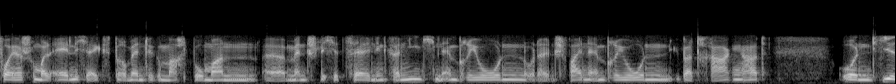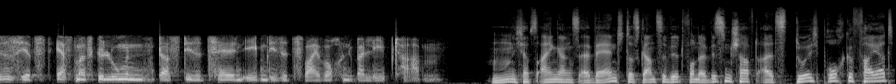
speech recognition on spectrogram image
vorher schon mal ähnliche Experimente gemacht, wo man äh, menschliche Zellen in Kaninchenembryonen oder in Schweineembryonen übertragen hat. Und hier ist es jetzt erstmals gelungen, dass diese Zellen eben diese zwei Wochen überlebt haben. Hm, ich habe es eingangs erwähnt, das Ganze wird von der Wissenschaft als Durchbruch gefeiert.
